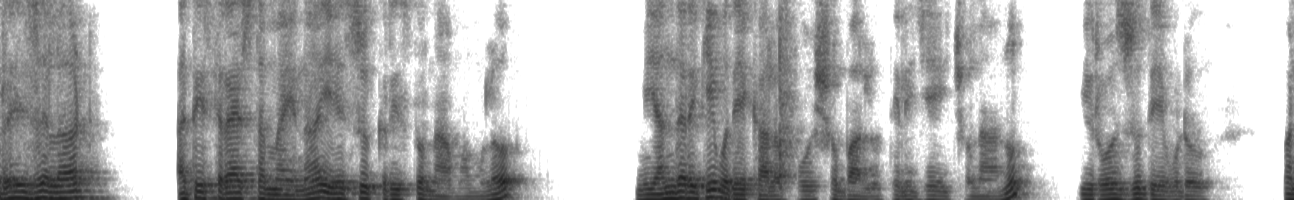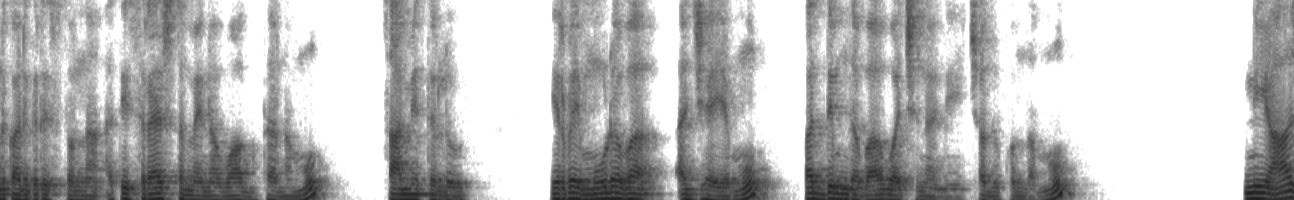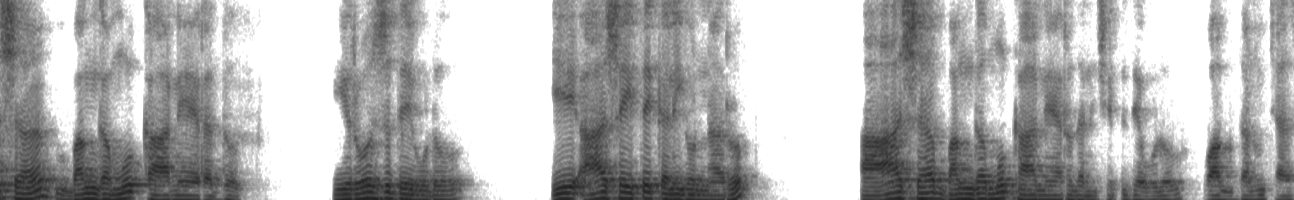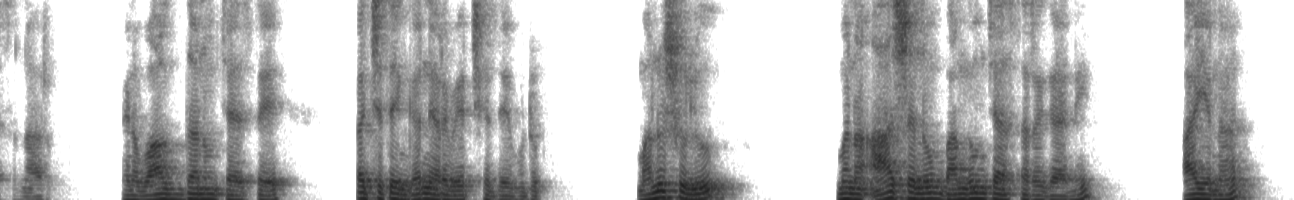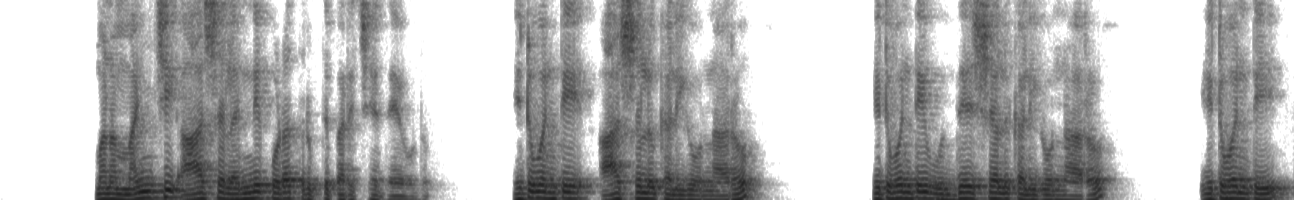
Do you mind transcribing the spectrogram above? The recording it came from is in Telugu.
ప్రైజలాడ్ అతి శ్రేష్టమైన యేసుక్రీస్తు నామములో మీ అందరికీ ఉదయకాలపు శుభాలు తెలియజేయుచున్నాను. ఈరోజు దేవుడు మనకు అనుగ్రహిస్తున్న అతి శ్రేష్టమైన వాగ్దానము సామెతలు ఇరవై మూడవ అధ్యాయము పద్దెనిమిదవ వచనాన్ని చదువుకుందాము. నీ ఆశ భంగము కానేరదు. ఈరోజు దేవుడు ఏ ఆశ అయితే కలిగి ఉన్నారో ఆ ఆశ భంగము కానేరదని చెప్పి దేవుడు వాగ్దానం చేస్తున్నారు. ఆయన వాగ్దానం చేస్తే ఖచ్చితంగా నెరవేర్చే దేవుడు. మనుషులు మన ఆశను భంగం చేస్తారు కానీ ఆయన మన మంచి ఆశలన్నీ కూడా తృప్తిపరిచే దేవుడు. ఎటువంటి ఆశలు కలిగి ఉన్నారో ఎటువంటి ఉద్దేశాలు కలిగి ఉన్నారో ఎటువంటి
